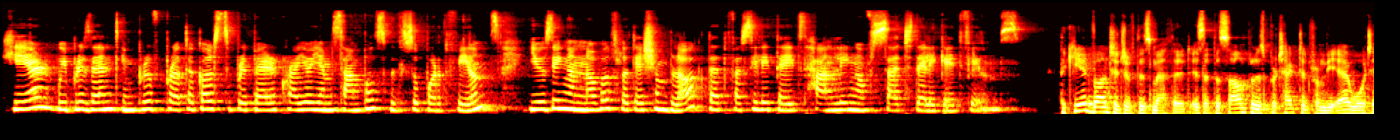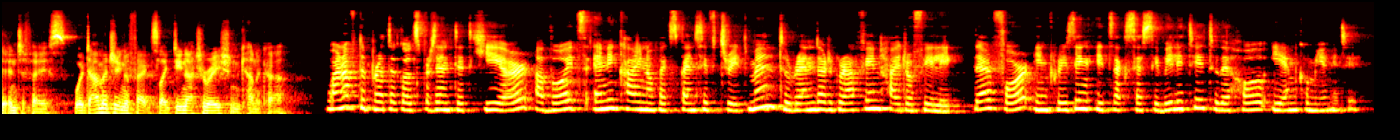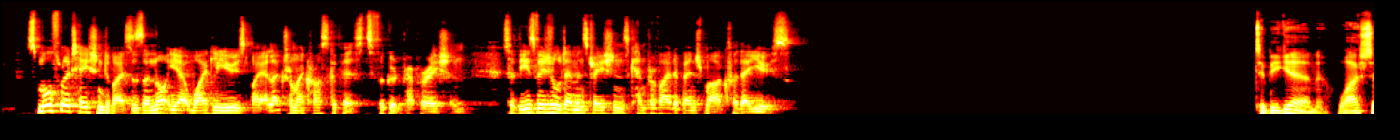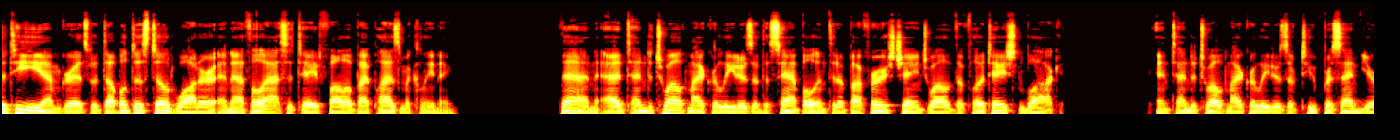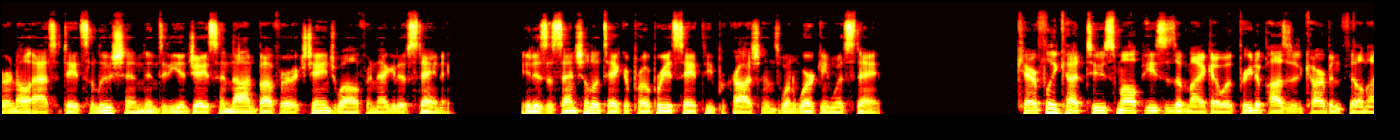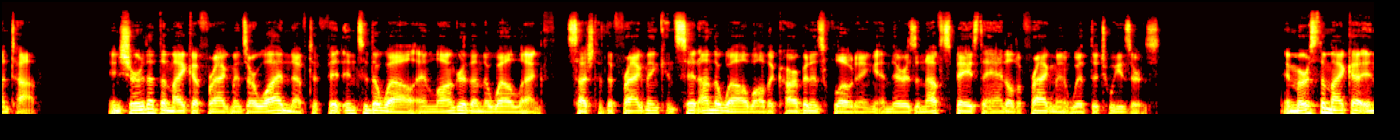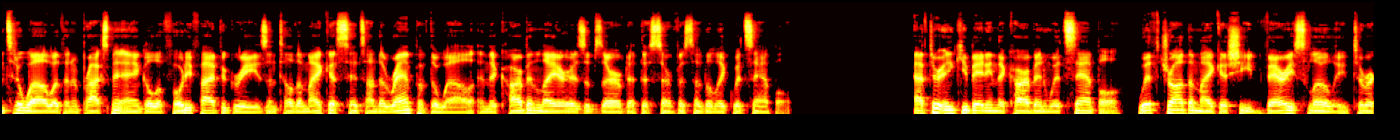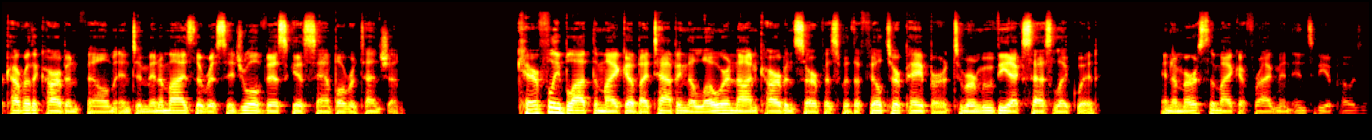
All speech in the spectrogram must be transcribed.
Here, we present improved protocols to prepare cryo-EM samples with support films using a novel flotation block that facilitates handling of such delicate films. The key advantage of this method is that the sample is protected from the air-water interface, where damaging effects like denaturation can occur. One of the protocols presented here avoids any kind of expensive treatment to render graphene hydrophilic, therefore increasing its accessibility to the whole EM community. Small flotation devices are not yet widely used by electron microscopists for grid preparation, so these visual demonstrations can provide a benchmark for their use. To begin, wash the TEM grids with double distilled water and ethyl acetate followed by plasma cleaning. Then add 10 to 12 microliters of the sample into the buffer exchange while the flotation block and 10 to 12 microliters of 2% uranyl acetate solution into the adjacent non buffer exchange well for negative staining. It is essential to take appropriate safety precautions when working with stain. Carefully cut two small pieces of mica with pre-deposited carbon film on top. Ensure that the mica fragments are wide enough to fit into the well and longer than the well length, such that the fragment can sit on the well while the carbon is floating and there is enough space to handle the fragment with the tweezers. Immerse the mica into the well with an approximate angle of 45 degrees until the mica sits on the ramp of the well and the carbon layer is observed at the surface of the liquid sample. After incubating the carbon with sample, withdraw the mica sheet very slowly to recover the carbon film and to minimize the residual viscous sample retention. Carefully blot the mica by tapping the lower non carbon surface with a filter paper to remove the excess liquid, and immerse the mica fragment into the opposing.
